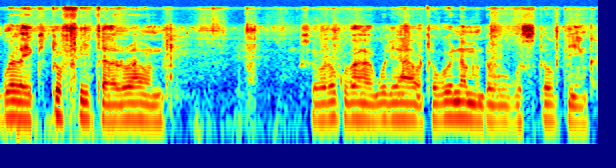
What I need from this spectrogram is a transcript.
gwe like two feet around gusobole okuba nga gulina togulina muddo gugustopinga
